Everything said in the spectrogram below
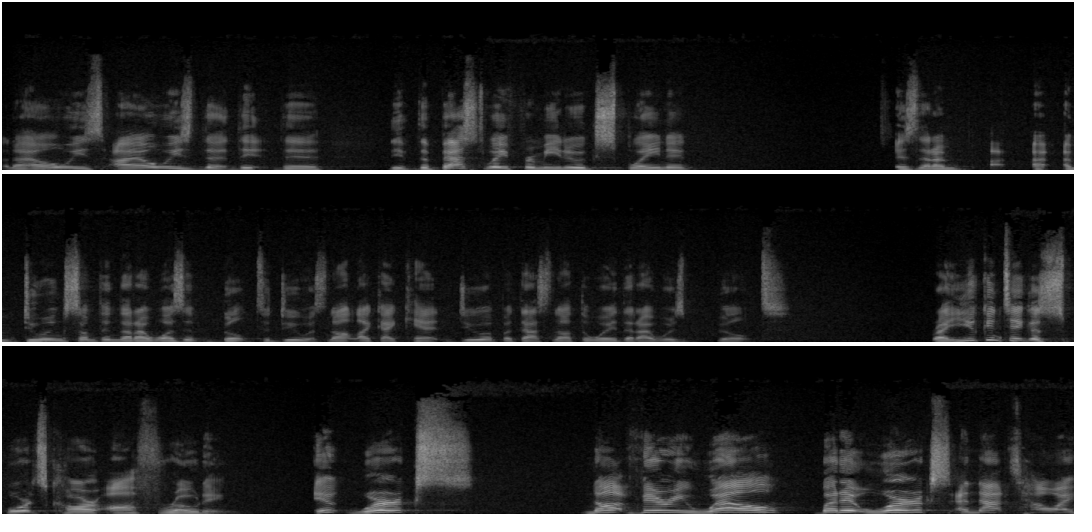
And I always I always the the the the, the best way for me to explain it is that I'm I, I'm doing something that I wasn't built to do. It's not like I can't do it, but that's not the way that I was built. Right? You can take a sports car off-roading. It works. Not very well, but it works, and that's how I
